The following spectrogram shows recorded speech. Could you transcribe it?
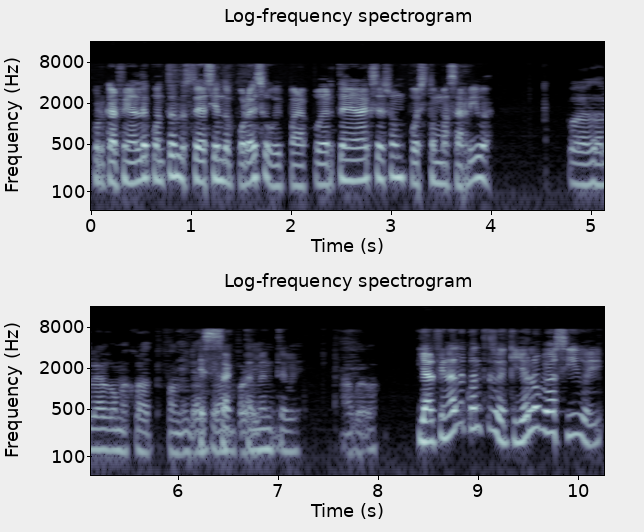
Porque al final de cuentas lo estoy haciendo por eso, güey, para poder tener acceso a un puesto más arriba. Poder darle algo mejor a tu familia. Exactamente, güey. Ah, huevo. Y al final de cuentas, güey, que yo lo veo así, güey.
